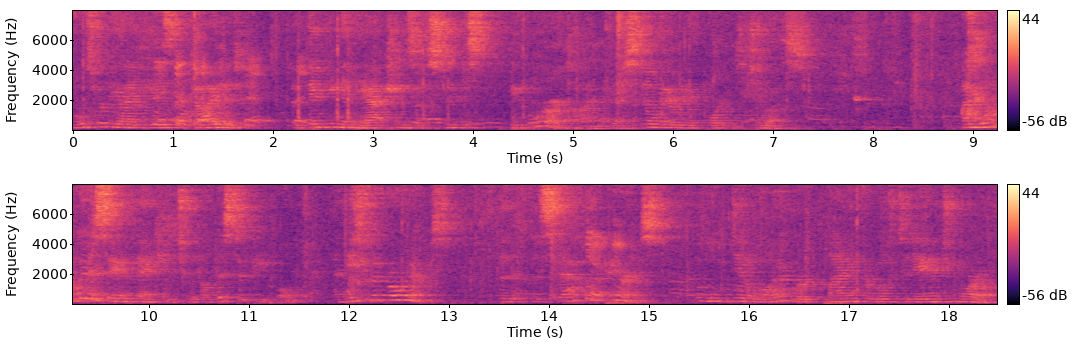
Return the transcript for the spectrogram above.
Those were the ideas that guided the thinking and the actions of students before our time, and they're still very important to us. I'm now going to say a thank you to a list of people, and these are the grown-ups, the, the staff and the parents, who did a lot of work planning for both today and tomorrow.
